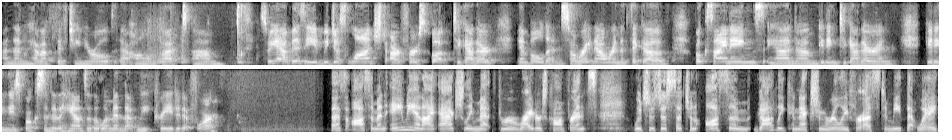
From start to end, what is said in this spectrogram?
and then we have a 15 year old at home. But um, so yeah, busy. We just launched our first book together, Emboldened. So right now we're in the thick of book signings and um, getting together and getting these books into the hands of the women that we created it for. That's awesome. And Amy and I actually met through a writers conference, which is just such an awesome godly connection, really, for us to meet that way.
